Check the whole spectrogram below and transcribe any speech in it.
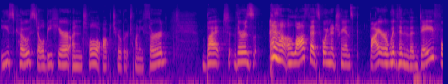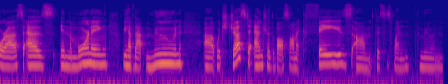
East Coast. It will be here until October 23rd. But there's a lot that's going to transpire within the day for us, as in the morning we have that moon. Uh, which just entered the balsamic phase. Um, this is when the moon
